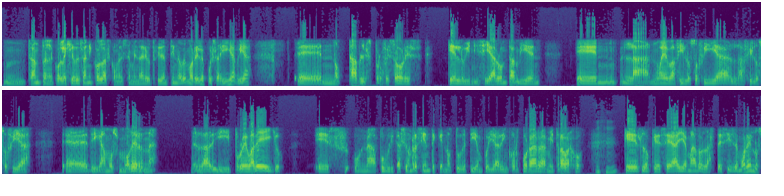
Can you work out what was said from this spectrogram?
mm, tanto en el Colegio de San Nicolás como en el Seminario Tridentino de Morelia, pues ahí había eh, notables profesores que lo iniciaron también en la nueva filosofía, la filosofía eh, digamos moderna, ¿verdad? Y prueba de ello es una publicación reciente que no tuve tiempo ya de incorporar a mi trabajo, que es lo que se ha llamado las tesis de Morelos.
